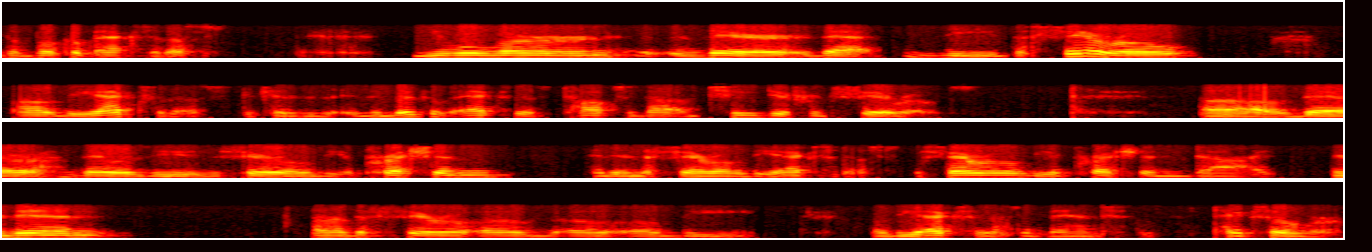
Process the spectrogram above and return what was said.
the book of Exodus, you will learn there that the the Pharaoh of the Exodus, because the book of Exodus talks about two different pharaohs. Uh, there, there was the Pharaoh of the oppression, and then the Pharaoh of the Exodus. The Pharaoh of the oppression died, and then uh, the Pharaoh of, of, of the of the Exodus event takes over.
